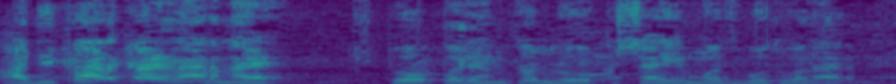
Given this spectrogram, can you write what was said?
अधिकार कळणार नाही तोपर्यंत लोकशाही मजबूत होणार नाही.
